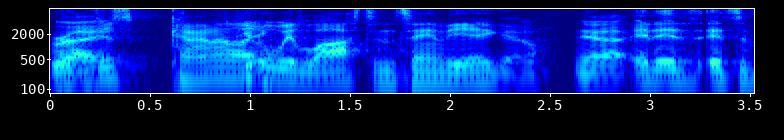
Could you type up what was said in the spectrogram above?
we Right. just kind of like people we lost in San Diego. Yeah, it is. It's a,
